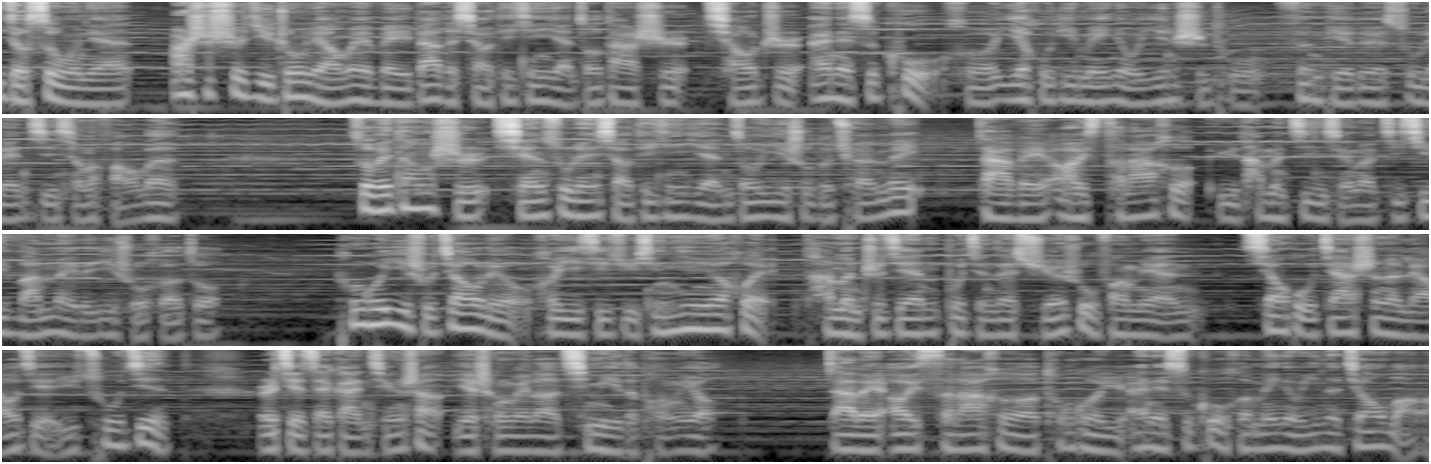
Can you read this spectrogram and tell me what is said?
1945年，20世纪中两位伟大的小提琴演奏大师乔治·埃内斯库和耶胡迪·梅纽因使徒分别对苏联进行了访问。作为当时前苏联小提琴演奏艺术的权威，大卫·奥伊斯特拉赫与他们进行了极其完美的艺术合作。通过艺术交流和一起举行音乐会，他们之间不仅在学术方面相互加深了了解与促进，而且在感情上也成为了亲密的朋友。大卫·奥伊斯特拉赫通过与埃内斯库和梅纽因的交往，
